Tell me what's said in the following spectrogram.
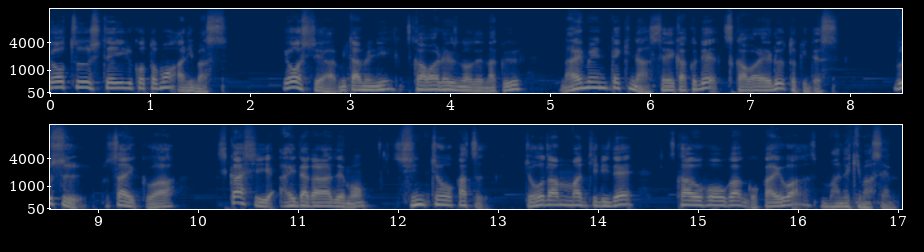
共通していることもあります。容姿や見た目に使われるのでなく、内面的な性格で使われる時です。ブス、ブサイクは、近しい間柄でも慎重かつ冗談交じりで使う方が誤解は招きません。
